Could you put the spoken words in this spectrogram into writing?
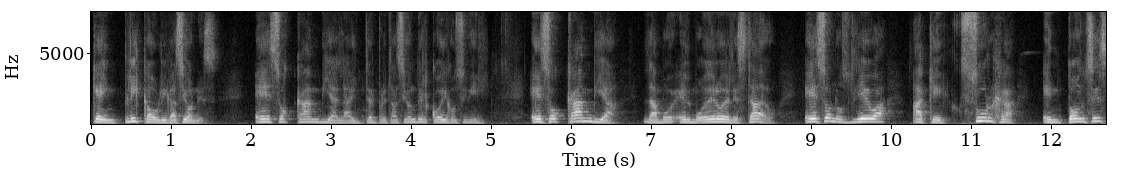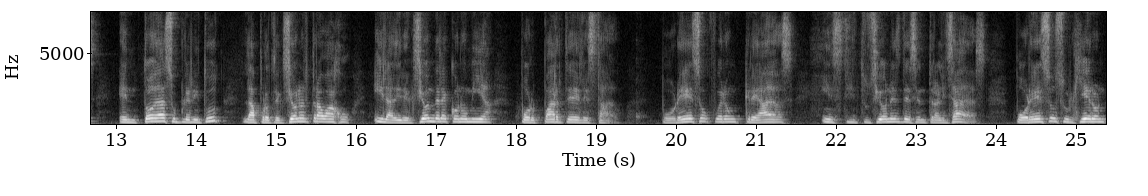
que implica obligaciones. Eso cambia la interpretación del Código Civil. Eso cambia el modelo del Estado. Eso nos lleva a que surja entonces en toda su plenitud la protección al trabajo y la dirección de la economía por parte del Estado. Por eso fueron creadas instituciones descentralizadas, por eso surgieron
